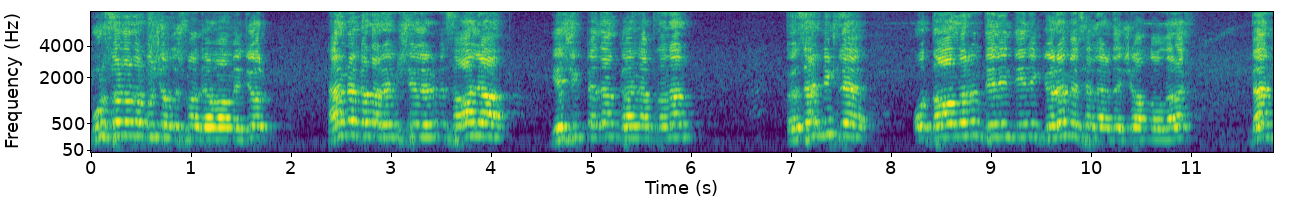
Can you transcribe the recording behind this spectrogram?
Bursa'da da bu çalışma devam ediyor. Her ne kadar hemşehrilerimiz hala gecikmeden kaynaklanan özellikle o dağların delindiğini göremeseler de canlı olarak ben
